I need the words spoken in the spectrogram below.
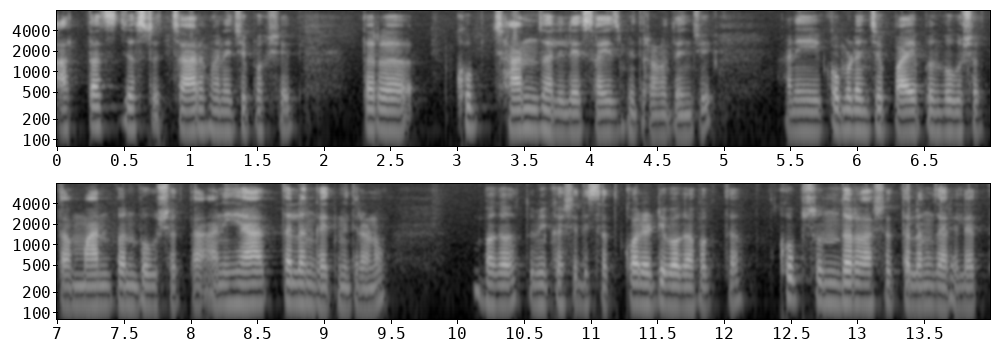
आत्ताच जस्ट चार महिन्याचे पक्षी आहेत. तर खूप छान झालेले आहे साईज मित्रांनो त्यांची. आणि कोंबड्यांचे पाय पण बघू शकता मान पण बघू शकता. आणि ह्या तलंग आहेत मित्रांनो. बघा तुम्ही कशा दिसतात. क्वालिटी बघा फक्त. खूप सुंदर अशा तलंग झालेल्या आहेत.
